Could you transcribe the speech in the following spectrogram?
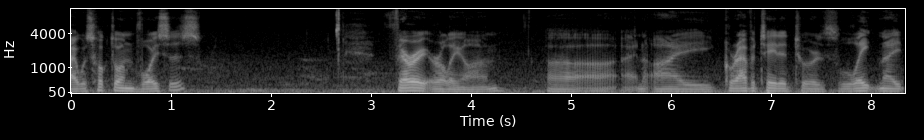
I was hooked on voices very early on, uh, and I gravitated towards late night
